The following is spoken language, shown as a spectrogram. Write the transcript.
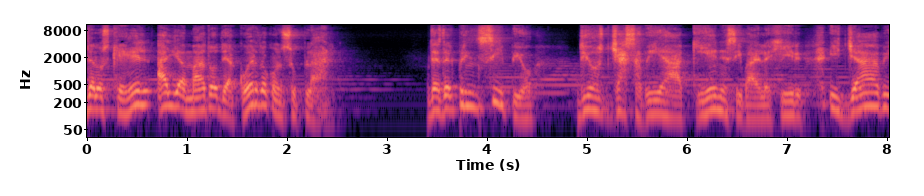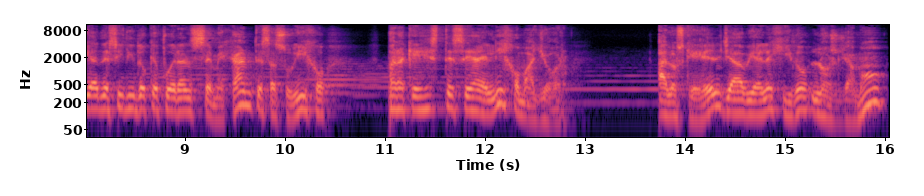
de los que Él ha llamado de acuerdo con su plan. Desde el principio, Dios ya sabía a quiénes iba a elegir y ya había decidido que fueran semejantes a su Hijo para que éste sea el Hijo mayor. A los que Él ya había elegido los llamó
